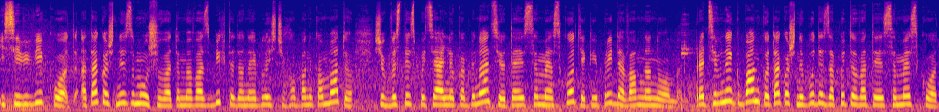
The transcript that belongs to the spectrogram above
і CVV-код, а також не змушуватиме вас бігти до найближчого банкомату, щоб ввести спеціальну комбінацію та смс-код, який прийде вам на номер. Працівник банку також не буде запитувати смс-код.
